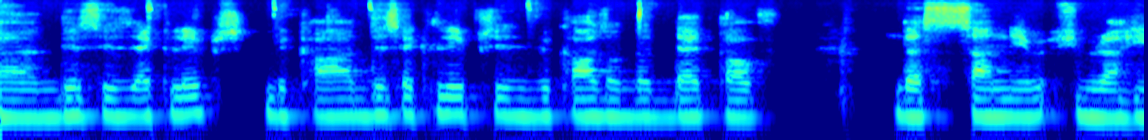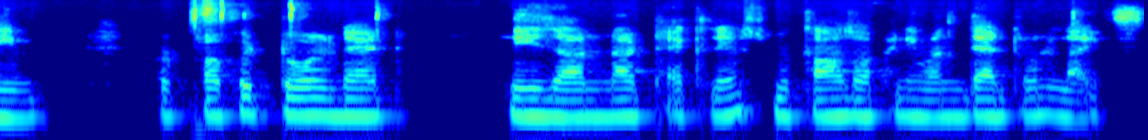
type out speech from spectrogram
uh, this is eclipse because this eclipse is because of the death of the son Ibrahim. But Prophet told that these are not eclipsed because of anyone that own life.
